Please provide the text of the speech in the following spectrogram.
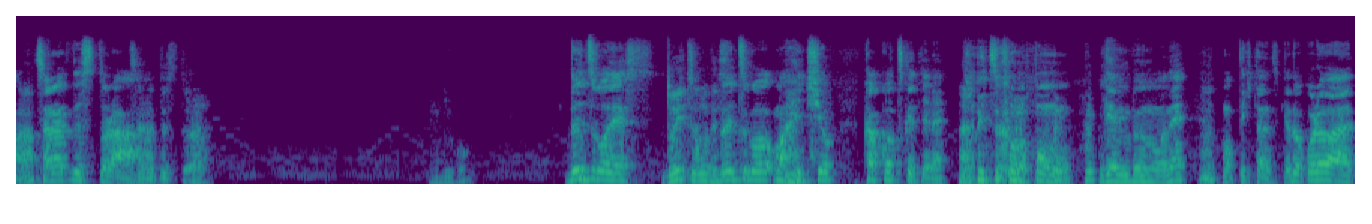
Zarathustra Zarathustra 何語？ドイツ語です。ドイツ語ですドイツ語、まあ一応、カッコつけてね、ドイツ語の本を、原文をね、うん。持ってきたんですけど、これは、えっ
